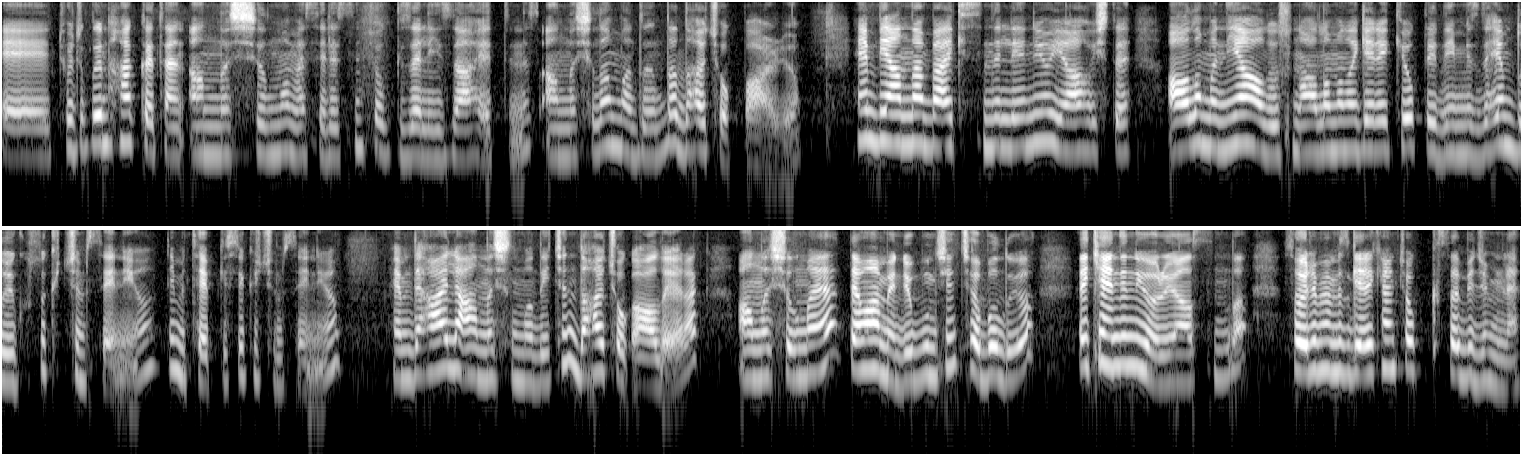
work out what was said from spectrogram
E, çocukların hakikaten anlaşılma meselesini çok güzel izah ettiniz. Anlaşılamadığında daha çok bağırıyor. Hem bir yandan belki sinirleniyor ya işte ağlama niye ağlıyorsun ağlamana gerek yok dediğimizde hem duygusu küçümseniyor değil mi tepkisi küçümseniyor. Hem de hala anlaşılmadığı için daha çok ağlayarak anlaşılmaya devam ediyor. Bunun için çabalıyor ve kendini yoruyor aslında. Söylememiz gereken çok kısa bir cümle.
